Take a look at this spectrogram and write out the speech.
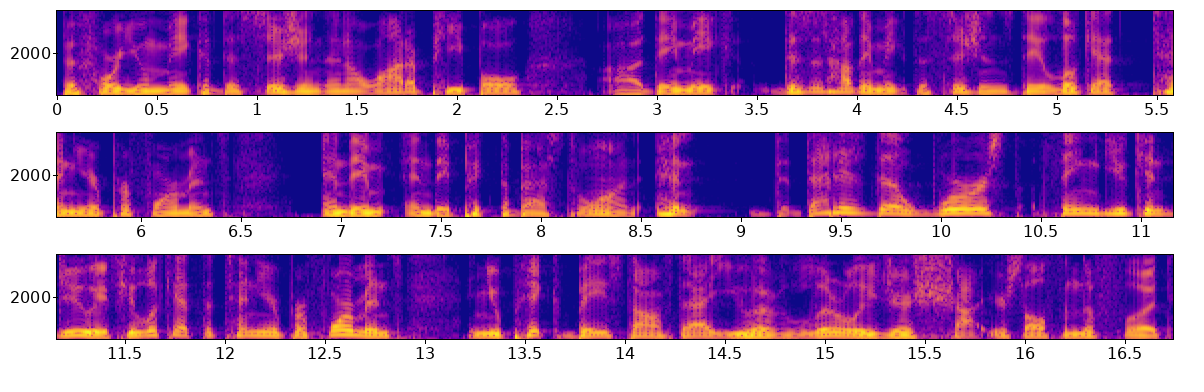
before you make a decision. And a lot of people uh, they make this is how they make decisions. They look at ten year performance and they and they pick the best one. And th- that is the worst thing you can do. If you look at the 10 year performance and you pick based off that, you have literally just shot yourself in the foot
